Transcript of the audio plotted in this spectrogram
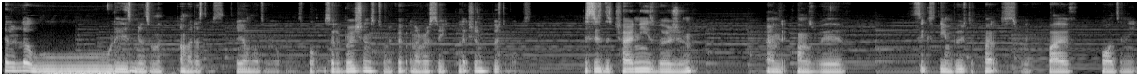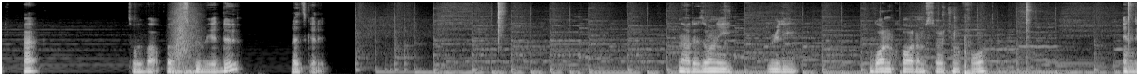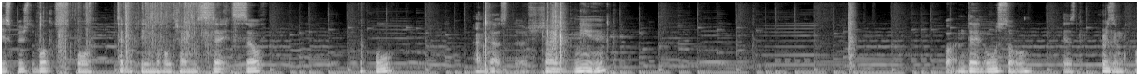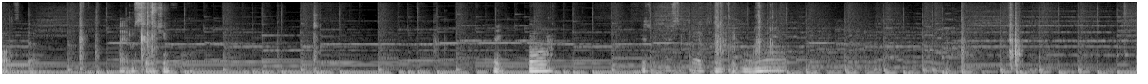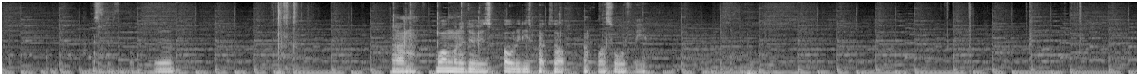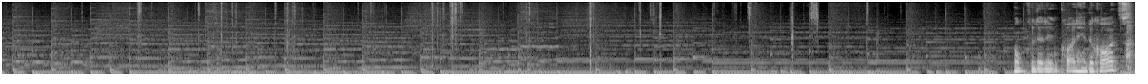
Hello, ladies and gentlemen, I'm Adastus. Today I'm going to be opening this Pokemon Celebrations 25th Anniversary Collection Booster Box. This is the Chinese version, and it comes with 16 booster packs with 5 cards in each pack. So without further ado, let's get it. Now there's only really one card I'm searching for in this booster box, or technically in the whole Chinese set itself, pull, and that's the shiny Mew. But and then also there's the prism cards that I am searching for. There you go. Um, what I'm gonna do is follow these packs up and fast forward for you. Hopefully I didn't cut any of the cards.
